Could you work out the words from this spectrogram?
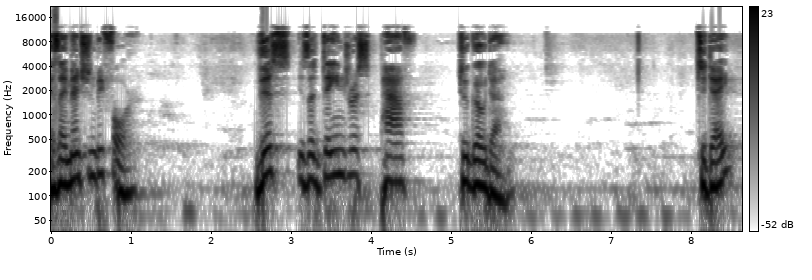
As I mentioned before, this is a dangerous path to go down. Today,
